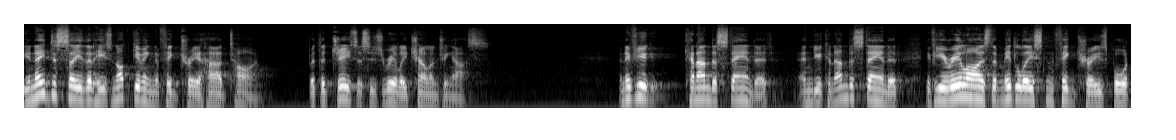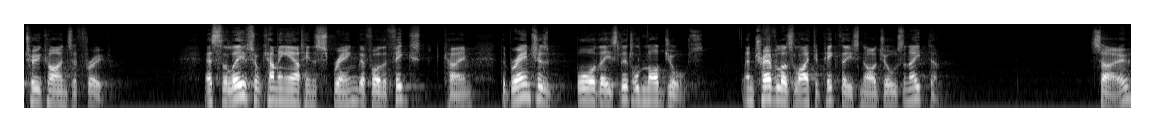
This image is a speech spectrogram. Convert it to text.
you need to see that he's not giving the fig tree a hard time, but that Jesus is really challenging us. And if you can understand it, and you can understand it if you realize that Middle Eastern fig trees bore two kinds of fruit. As the leaves were coming out in spring before the figs came, the branches bore these little nodules, and travellers like to pick these nodules and eat them. So,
